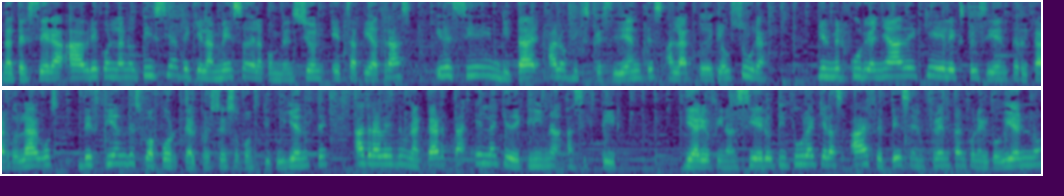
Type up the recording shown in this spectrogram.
La tercera abre con la noticia de que la mesa de la convención echa pie atrás y decide invitar a los expresidentes al acto de clausura. Y el Mercurio añade que el expresidente Ricardo Lagos defiende su aporte al proceso constituyente a través de una carta en la que declina asistir. Diario Financiero titula que las AFP se enfrentan con el gobierno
